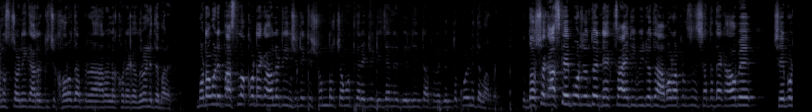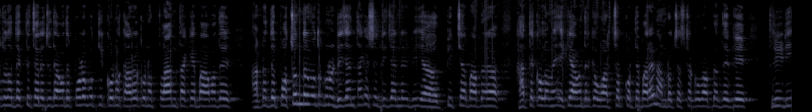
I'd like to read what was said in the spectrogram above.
আনুষ্ঠানিক আরও কিছু খরচ আপনারা আড়াই লক্ষ টাকা ধরে নিতে পারেন। মোটামুটি পাঁচ লক্ষ টাকা হলে টিন একটি সুন্দর, চমৎকার একটি ডিজাইনের বিল্ডিংটা আপনারা কিন্তু করে নিতে পারবেন। তো দর্শক, আজকে এই পর্যন্ত নেক্সট আইটি ভিডিওতে আবার আপনাদের সাথে দেখা হবে। সেই পর্যন্ত দেখতে চাইলে যদি আমাদের পরবর্তী কোনো, কারোর কোনো প্ল্যান থাকে বা আমাদের, আপনাদের পছন্দের মতো কোনো ডিজাইন থাকে, সেই ডিজাইনের পিকচার বা আপনারা হাতে কলমে এঁকে আমাদেরকে হোয়াটসঅ্যাপ করতে পারেন। আমরা চেষ্টা করব আপনাদেরকে থ্রি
